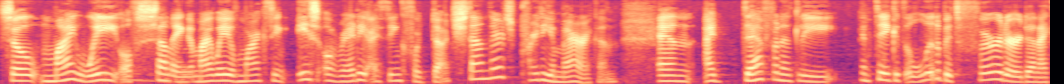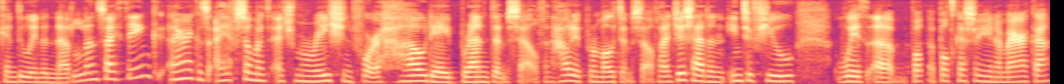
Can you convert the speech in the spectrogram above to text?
So my way of selling and my way of marketing is already, I think, for Dutch standards, pretty American. And I definitely can take it a little bit further than I can do in the Netherlands, I think. Americans, I have so much admiration for how they brand themselves and how they promote themselves. I just had an interview with a, a podcaster here in America,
